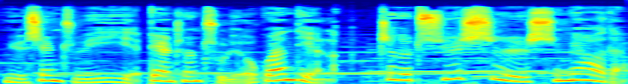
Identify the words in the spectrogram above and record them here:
女性主义也变成主流观点了。这个趋势是妙的，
